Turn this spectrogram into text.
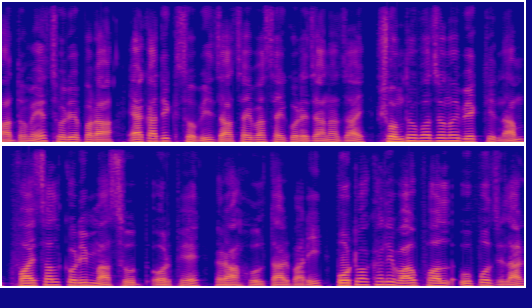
মাধ্যমে ছড়িয়ে পড়া একাধিক ছবি যাচাই বাছাই করে জানা যায়, সন্দেহভাজন ওই ব্যক্তির নাম ফয়সাল করিম মাসুদ ওরফে রাহুল। তার বাড়ি পটুয়াখালী বাউফল উপজেলার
